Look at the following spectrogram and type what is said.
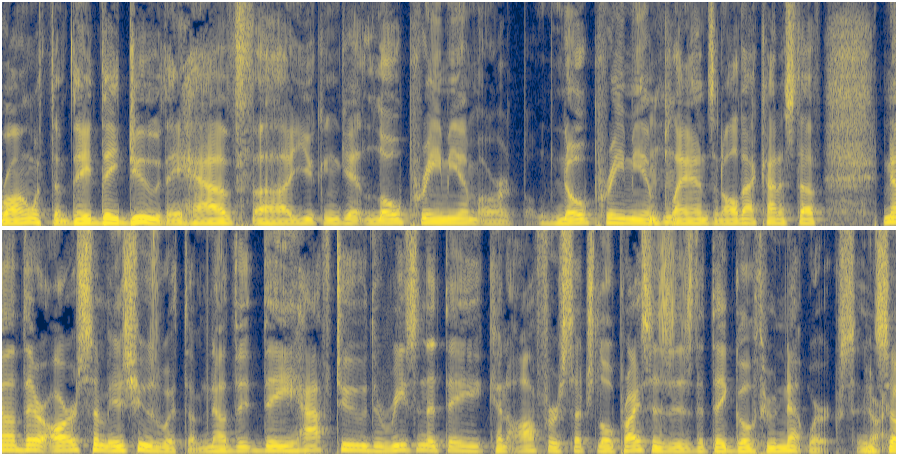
wrong with them. They they do. They have uh, you can get low premium or no premium Mm-hmm. plans and all that kind of stuff. Now there are some issues with them. Now they, they have to. The reason that they can offer such low prices is that they go through networks, and so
